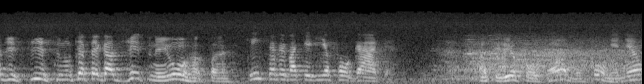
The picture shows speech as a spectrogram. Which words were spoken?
Tá difícil, não quer pegar de jeito nenhum, rapaz. Quem sabe a bateria folgada? Bateria folgada? Como? Entendeu?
